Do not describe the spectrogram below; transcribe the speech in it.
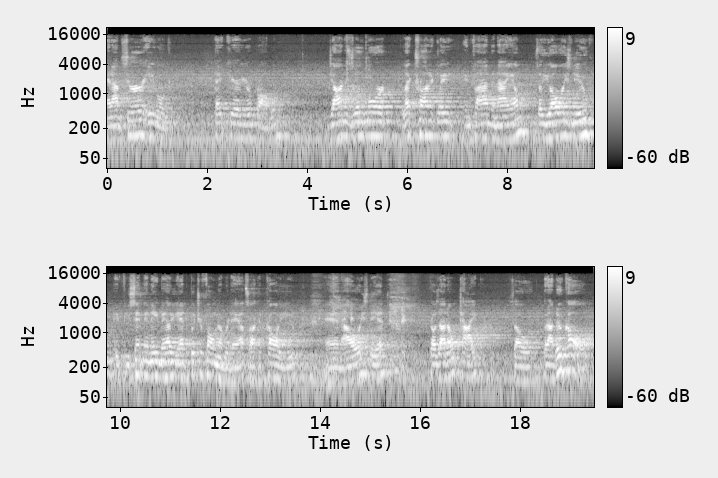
And I'm sure he will take care of your problem. Jon is a little more electronically inclined than I am, so you always knew if you sent me an email, you had to put your phone number down so I could call you. And I always did, because I don't type. So, but I do call.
